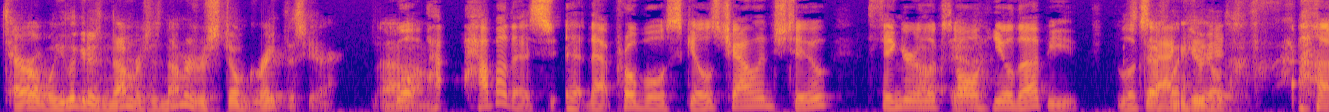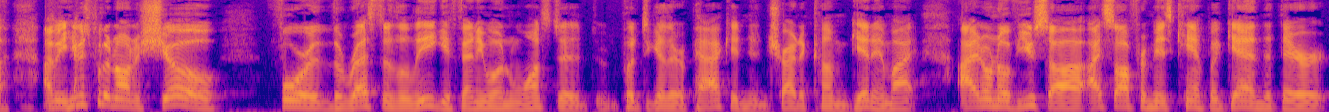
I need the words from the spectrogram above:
terrible. You look at his numbers; his numbers were still great this year. Um, well, h- how about that uh, that Pro Bowl skills challenge too? Finger Oh, looks yeah. all healed up. He looks definitely accurate. I mean, he was putting on a show for the rest of the league. If anyone wants to put together a package and try to come get him, I I don't know if you saw. I saw from his camp again that they're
